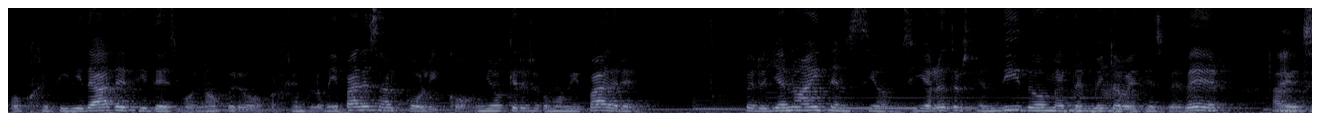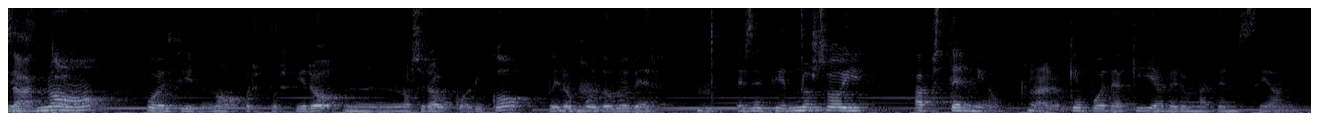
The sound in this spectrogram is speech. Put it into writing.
objetividad decides, bueno, pero por ejemplo, mi padre es alcohólico, yo no quiero ser como mi padre, pero ya no hay tensión. Si ya lo he trascendido, me permito a veces beber, a veces no, puedo decir, no, pues prefiero no ser alcohólico, pero puedo beber. Es decir, no soy abstemio, claro. que puede aquí haber una tensión.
